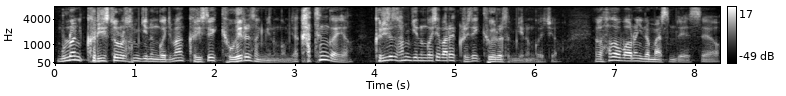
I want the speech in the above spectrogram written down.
물론 그리스도를 섬기는 거지만 그리스도의 교회를 섬기는 겁니다. 같은 거예요. 그리스도 섬기는 것이 바로 그리스도의 교회를 섬기는 거죠. 사도 바울은 이런 말씀도 했어요.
